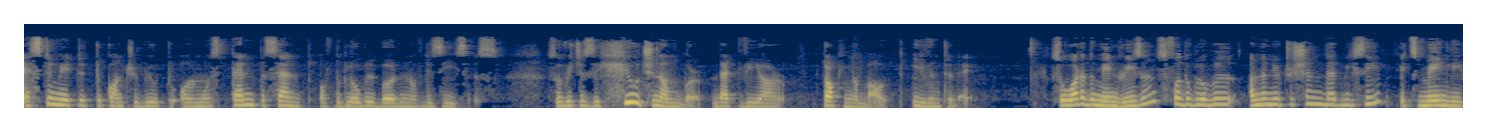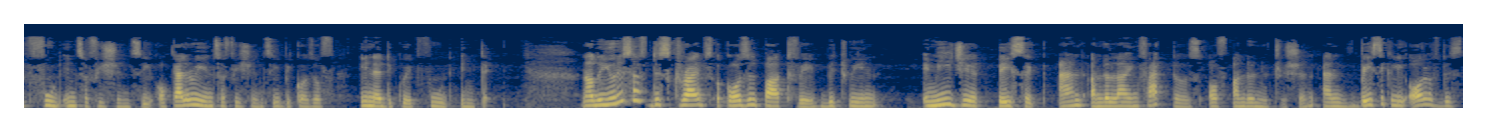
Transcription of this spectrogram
estimated to contribute to almost 10% of the global burden of diseases. So, which is a huge number that we are talking about even today. So, what are the main reasons for the global undernutrition that we see? It's mainly food insufficiency or calorie insufficiency because of inadequate food intake. Now, the UNICEF describes a causal pathway between immediate, basic, and underlying factors of undernutrition, and basically, all of this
